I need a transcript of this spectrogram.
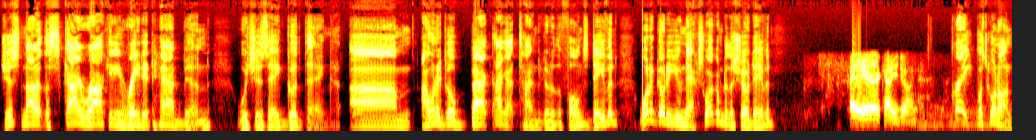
just not at the skyrocketing rate it had been which is a good thing. Um, I want to go back. I got time to go to the phones. David, want to go to you next. Welcome to the show, David. Hey, Erick, how you doing? Great. What's going on?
